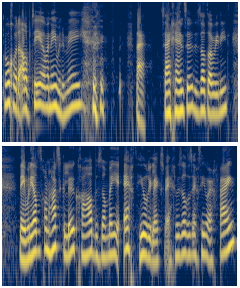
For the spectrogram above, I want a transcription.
Mogen we de adopteren? We nemen hem mee. nou ja, zijn grenzen, dus dat dan weer niet. Nee, maar die had het gewoon hartstikke leuk gehad. Dus dan ben je echt heel relaxed weg. Dus dat is echt heel erg fijn.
